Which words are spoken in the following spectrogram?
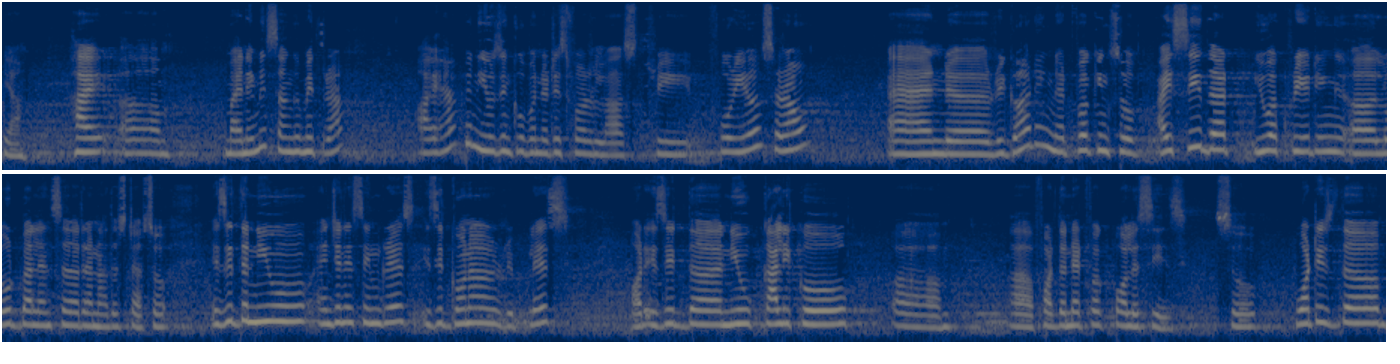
Yeah. Hi, um, my name is Sangamitra. I have been using Kubernetes for the last three, four years around. And uh, regarding networking, so I see that you are creating a load balancer and other stuff. So is it the new Nginx Ingress? Is it going to replace or is it the new Calico um, uh, for the network policies? So what is the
